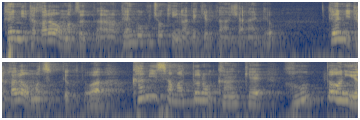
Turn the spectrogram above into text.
天に宝を持つってあの天国貯金ができるって話じゃないんだよ。天に宝を持つってことは神様との関係本当に喜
